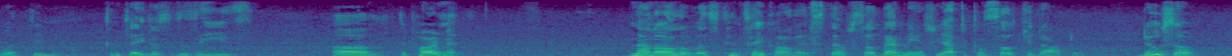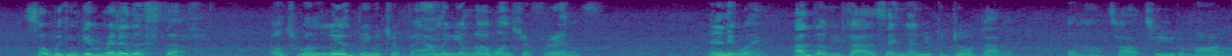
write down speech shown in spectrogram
what the contagious disease um, department. Not all of us can take all that stuff, so that means you have to consult your doctor. Do so so we can get rid of this stuff. Don't you want to live, be with your family, your loved ones, your friends? Anyway, I love you guys. Ain't nothing you can do about it. And I'll talk to you tomorrow.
